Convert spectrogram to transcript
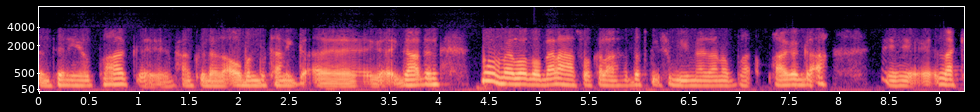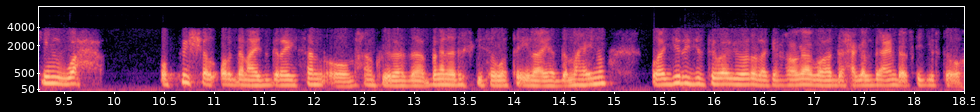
centennial park maxaan ku yidhahda auburn botanic garden dhowr meelood oo meelahaas oo kale ah dadku isugu yimaadaan oo baagaga ah laakiin wax official organize garaysan oo maxaan ku yidhahdaa bannerskiisa wata ilaa hadda ma hayno waa jiri jirtay waagii hore laakiin xoogaago hadda xagal daacin baa iska jirta oo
